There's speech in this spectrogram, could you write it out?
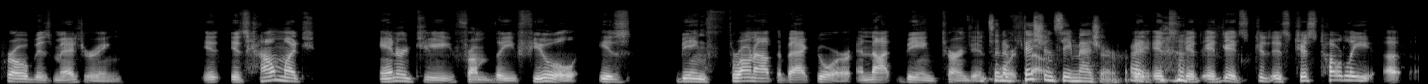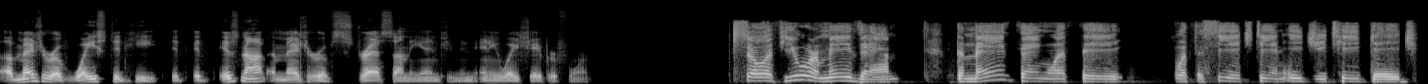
probe is measuring is, is how much energy from the fuel is being thrown out the back door and not being turned into It's an horsepower. efficiency measure, right? It, it's it, it, it's ju- it's just totally a, a measure of wasted heat. It, it is not a measure of stress on the engine in any way, shape, or form. So if you were me, then the main thing with the with the CHT and EGT gauge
